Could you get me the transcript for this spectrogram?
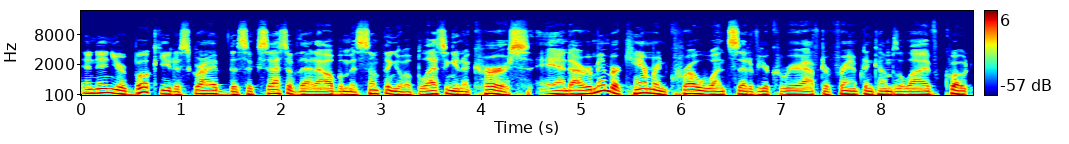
And in your book, you described the success of that album as something of a blessing and a curse. And I remember Cameron Crowe once said of your career after Frampton Comes Alive, quote,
